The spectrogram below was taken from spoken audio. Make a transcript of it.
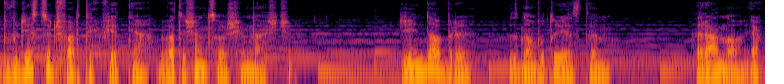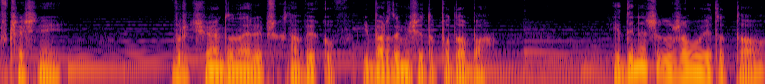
24 kwietnia 2018. Dzień dobry, znowu tu jestem. Rano, jak wcześniej. Wróciłem do najlepszych nawyków i bardzo mi się to podoba. Jedyne, czego żałuję, to to,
